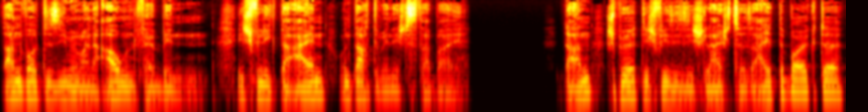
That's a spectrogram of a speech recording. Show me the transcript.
Dann wollte sie mir meine Augen verbinden. Ich fliegte ein und dachte mir nichts dabei. Dann spürte ich, wie sie sich leicht zur Seite beugte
